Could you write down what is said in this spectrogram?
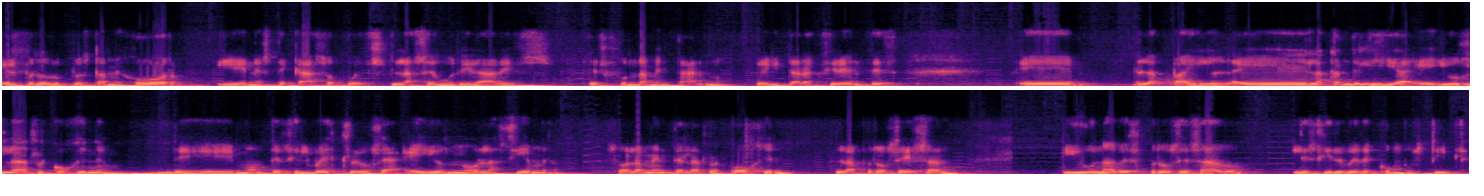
el producto está mejor y en este caso, pues la seguridad es, es fundamental, ¿no? Evitar accidentes. Eh, la pail, eh, la candelilla, ellos la recogen de monte silvestre, o sea, ellos no la siembran, solamente la recogen, la procesan y una vez procesado les sirve de combustible.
